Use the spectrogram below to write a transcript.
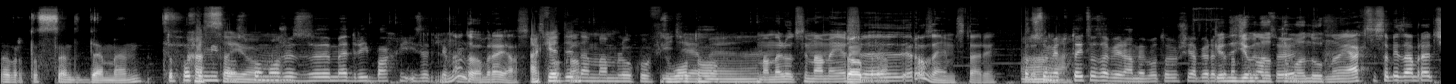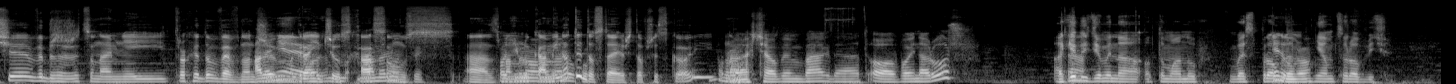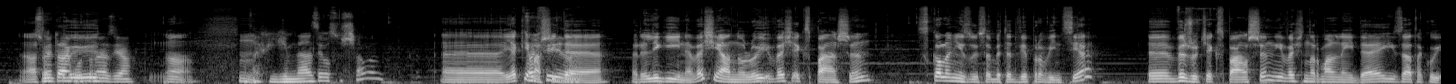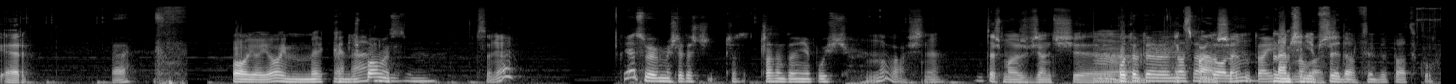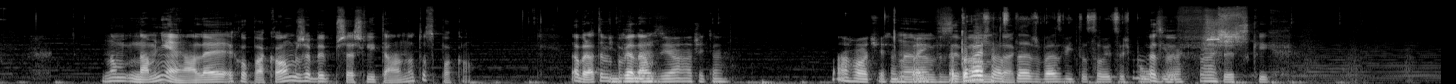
Dobra, to send dement. To potem mi Hasają. pomoże z Medri, Bachy i z Etiopii. No dobra, jasne. A kiedy spoko. na Mamluków Złoto. idziemy? Mamy lucy, mamy jeszcze Dobra. rozejm, stary. To w sumie A. tutaj co zabieramy, bo to już ja biorę Kiedy idziemy na północy. Ottomanów? No ja chcę sobie zabrać e, wybrzeże co najmniej i trochę do wewnątrz, Ale żebym nie, ograniczył z hasą, z, a, z Chodzi mamlukami. No ty dostajesz to wszystko i... No, ja chciałbym Bagdad. O, wojna róż? A kiedy idziemy na Ottomanów? Bez problemu, nie mam co robić. A W sumie tak, bo Tunezja. No. Hmm. Tak, gimnazję usłyszałem? E, jakie masz chwilę. idee religijne? Weź je anuluj, weź expansion, skolonizuj sobie te dwie prowincje, e, wyrzuć expansion i weź normalne idee i zaatakuj R. Oj, oj, oj, mekanizm. pomysł. Co nie? Ja sobie myślę też czas, czasem to nie pójść. No właśnie. Też możesz wziąć e, Hmm. Potem ten na samym dole expansion. tutaj. Nam się No nie właśnie. przyda w tym wypadku. No nam nie, ale chłopakom, żeby przeszli tam, no to spoko. Dobra, to wypowiadam. Indonezja, a czy te... A chodź, jestem tutaj. E, No wzywam, to weź nas tak, też, wezwij, to sobie coś wezwę połupimy. wszystkich.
